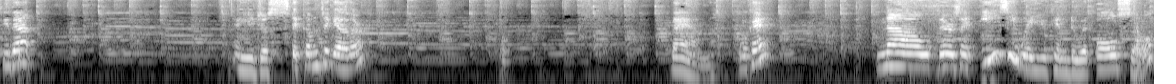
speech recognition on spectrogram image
See that? And you just stick them together. Bam. Okay? Now, there's an easy way you can do it also.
